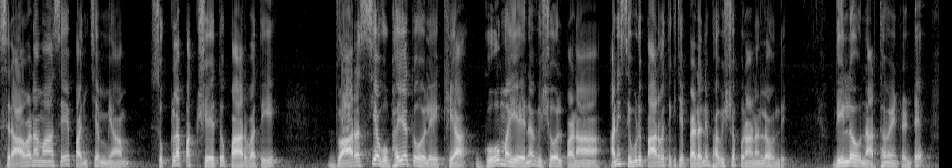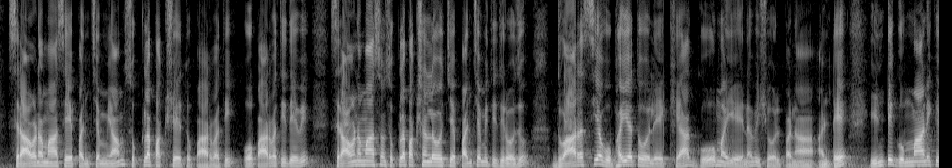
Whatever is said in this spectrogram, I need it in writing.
శ్రావణమాసే పంచమ్యాం శుక్లపక్షేతు పార్వతి ద్వారస్య ఉభయతో లేఖ్య గోమయేన విశోల్పణ అని శివుడు పార్వతికి చెప్పాడని భవిష్య పురాణంలో ఉంది. దీనిలో ఉన్న అర్థం ఏంటంటే శ్రావణమాసే పంచమ్యాం శుక్లపక్షేతు పార్వతి. ఓ పార్వతీదేవి శ్రావణమాసం శుక్లపక్షంలో వచ్చే పంచమి తిథి రోజు ద్వారస్య ఉభయతో లేఖ్య గోమయేన విశోల్పన. అంటే ఇంటి గుమ్మానికి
